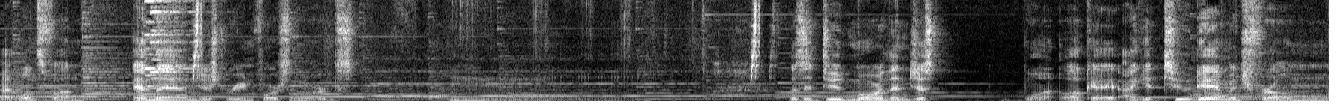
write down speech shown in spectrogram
That one's fun. And then just reinforcing orbs. Hmm. Does it do more than just one? Okay, I get two damage from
